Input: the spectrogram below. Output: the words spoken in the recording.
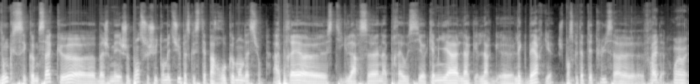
donc c'est comme ça que bah, je, pense que je suis tombé dessus parce que c'était par recommandation. Après Stig Larsson, après aussi Camilla Legberg. Je pense que tu as peut-être lu ça, Fred. Ouais, ouais.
